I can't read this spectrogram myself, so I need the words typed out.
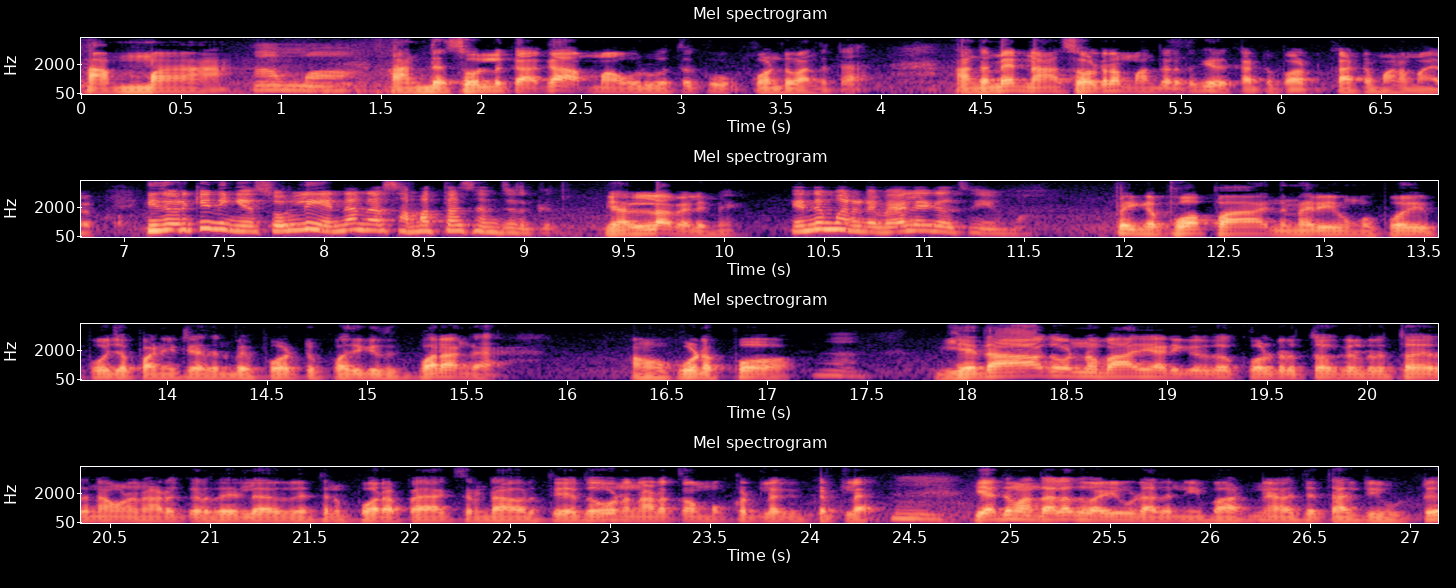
அம்மா. ஆமா. அந்த சொல்லுக்காக அம்மா உருவத்துக்கு கொண்டு வந்துட்டா. அந்த மாதிரி நான் சொல்கிற மந்திரத்துக்கு இது கட்டுப்பாடு கட்டுமானமாக இருக்கும். இது வரைக்கும் நீங்க சொல்லி என்னென்ன சமத்தா செஞ்சிருக்கு? எல்லா வேலையுமே. என்ன மாதிரியான வேலைகள் செய்யுமா? இப்போ இங்கே போப்பா இந்த மாதிரி இவங்க போய் பூஜை பண்ணிட்டு எதுன்னு போய் போட்டு புதைக்கிறதுக்கு போகிறாங்க அவங்க கூட போ. ஏதாவது ஒன்று வாரி அடிக்கிறதோ கொல்றதோ கிள்றதோ எதனா ஒன்று நடக்கிறது இல்லை எத்தனை போகிறப்ப ஆக்சிடென்ட் ஆகிறது ஏதோ ஒன்று நடக்கும் முக்கட்டில் கிக்கட்டில். எது வந்தாலும் அது வழி விடாது. நீ பாட்டுன்னு எல்லாத்தையும் தள்ளி விட்டு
